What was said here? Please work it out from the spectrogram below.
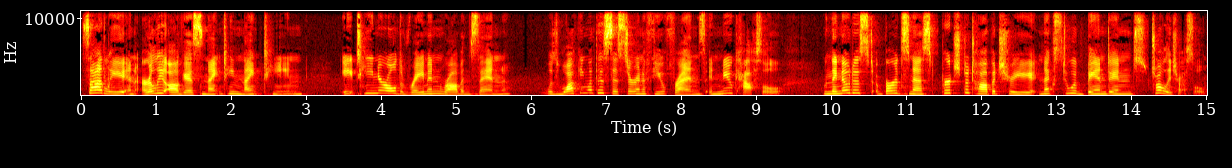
Sadly, in early August 1919, 18 year old Raymond Robinson was walking with his sister and a few friends in Newcastle when they noticed a bird's nest perched atop a tree next to abandoned trolley trestle.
